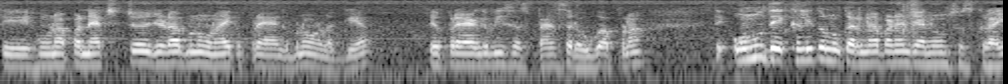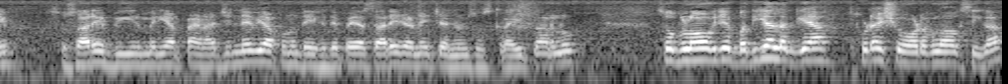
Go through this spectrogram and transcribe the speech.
ਤੇ ਹੁਣ ਆਪਾਂ ਨੈਕਸਟ ਜਿਹੜਾ ਬਣਾਉਣਾ, ਇੱਕ ਪ੍ਰੈਂਕ ਬਣਾਉਣ ਲੱਗੇ ਆ ਤੇ ਪ੍ਰੈਂਕ ਵੀ ਸਸਪੈਂਸ ਰਹੂਗਾ ਆਪਣਾ। ਤੇ ਉਹਨੂੰ ਦੇਖਣ ਲਈ ਤੁਹਾਨੂੰ ਕਰਨਾ ਪੈਣਾ ਚੈਨਲ ਨੂੰ ਸਬਸਕ੍ਰਾਈਬ ਸੋ ਸਾਰੇ ਵੀਰ ਮੇਰੀਆਂ ਭੈਣਾਂ, ਜਿੰਨੇ ਵੀ ਆਪ ਨੂੰ ਦੇਖਦੇ ਪਏ ਆ, ਸਾਰੇ ਜਣੇ ਚੈਨਲ ਨੂੰ ਸਬਸਕ੍ਰਾਈਬ ਕਰ ਲਓ। ਸੋ ਵਲੌਗ ਜੇ ਵਧੀਆ ਲੱਗਿਆ ਥੋੜਾ ਸ਼ਾਰਟ ਵਲੌਗ ਸੀਗਾ।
